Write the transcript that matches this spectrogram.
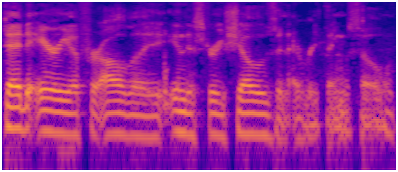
dead area for all the industry shows and everything. So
